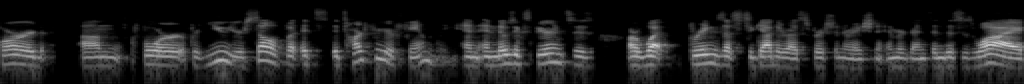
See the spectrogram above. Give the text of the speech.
hard um, for for you yourself, but it's it's hard for your family, and and those experiences are what brings us together as first generation immigrants, and this is why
